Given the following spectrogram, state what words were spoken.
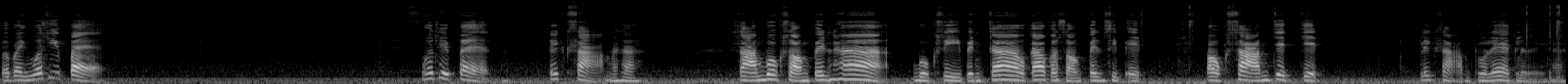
ต่อไปงวดที่แปดงวดที่แปดเลขสามนะคะสามบวกสองเป็นห้าบวกสี่เป็นเก้าเก้ากับสองเป็นสิบเอ็ดออกสามเจ็ดเจ็ด เลขสามตัวแรกเลยนะ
